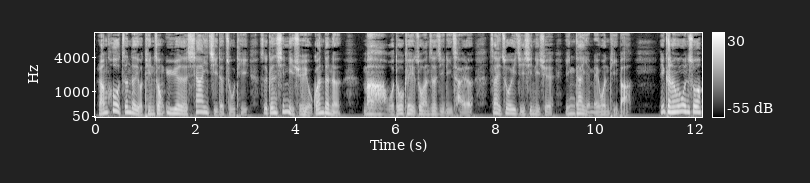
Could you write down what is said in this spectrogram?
然后真的有听众预约了下一集的主题是跟心理学有关的呢，妈，我都可以做完这集理财了，再做一集心理学应该也没问题吧？你可能会问说，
